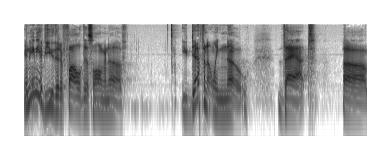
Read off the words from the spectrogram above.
and any of you that have followed this long enough, you definitely know that uh,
